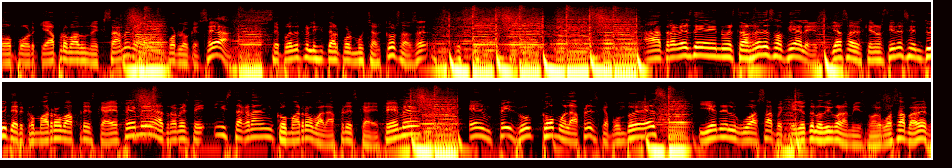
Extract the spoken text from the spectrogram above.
o porque ha aprobado un examen o por lo que sea. Se puede felicitar por muchas cosas, ¿eh? A través de nuestras redes sociales. Ya sabes que nos tienes en Twitter como arroba frescafm, a través de Instagram como arroba lafrescafm, en Facebook como lafresca.es y en el WhatsApp, que yo te lo digo ahora mismo. El WhatsApp, a ver.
